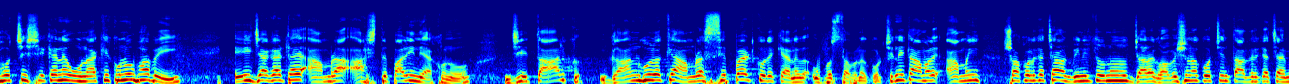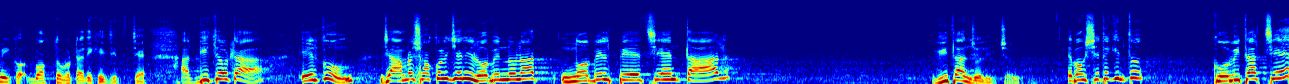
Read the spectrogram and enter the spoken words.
হচ্ছে সেখানে ওনাকে কোনোভাবেই এই জায়গাটায় আমরা আসতে পারিনি এখনও যে তার গানগুলোকে আমরা সেপারেট করে কেন উপস্থাপনা করছেন। এটা আমার, আমি সকলের কাছে আমার বিনীত অনুরোধ, যারা গবেষণা করছেন তাদের কাছে আমি বক্তব্যটা রেখে যেতে চাই। আর দ্বিতীয়টা এরকম যে আমরা সকলে জানি রবীন্দ্রনাথ নোবেল পেয়েছেন তার গীতাঞ্জলির জন্য। এবং সেটা কিন্তু কবিতার চেয়ে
